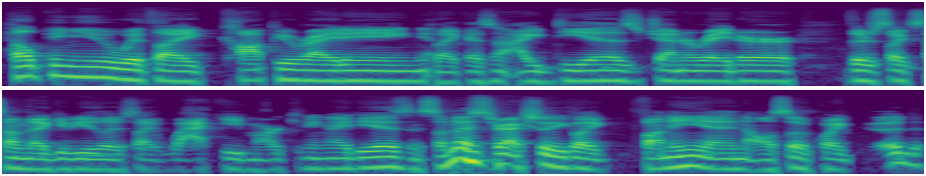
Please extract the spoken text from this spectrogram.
helping you with like copywriting, like as an ideas generator. There's like some that give you those like wacky marketing ideas, and sometimes they're actually like funny and also quite good.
